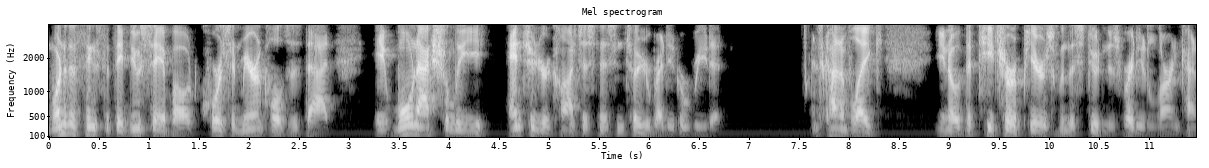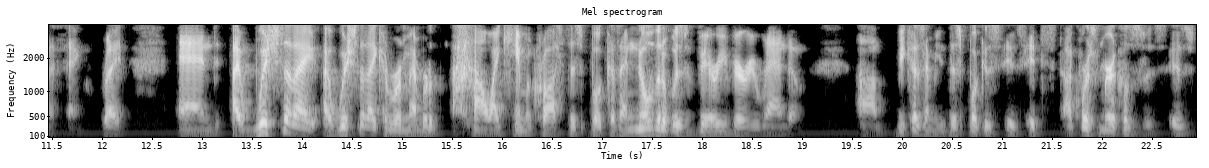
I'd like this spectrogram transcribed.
one of the things that they do say about Course in Miracles is that it won't actually enter your consciousness until you're ready to read it. It's kind of like, you know, the teacher appears when the student is ready to learn kind of thing, right? And I wish that I, I wish that I could remember how I came across this book because I know that it was very, very random. Um, because I mean, this book is, is it's, of course, Miracles is, is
